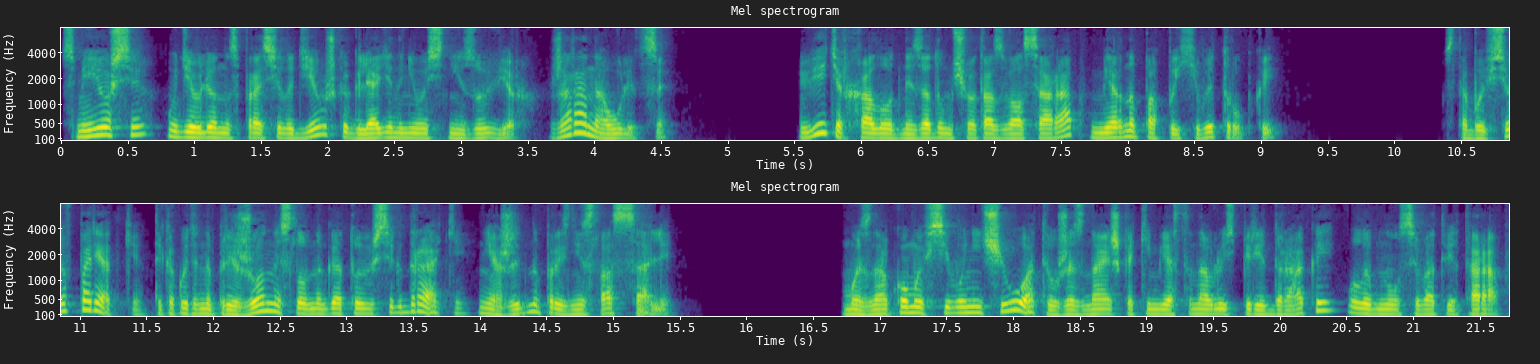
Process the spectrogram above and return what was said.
«Смеешься?» – удивленно спросила девушка, глядя на него снизу вверх. «Жара на улице». Ветер холодный, задумчиво отозвался араб, мерно попыхивая трубкой. «С тобой все в порядке? Ты какой-то напряженный, словно готовишься к драке», – неожиданно произнесла Салли. «Мы знакомы всего ничего, а ты уже знаешь, каким я становлюсь перед дракой?» – улыбнулся в ответ араб.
